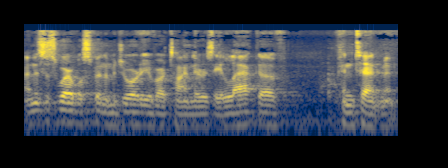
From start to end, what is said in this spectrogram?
and this is where we'll spend the majority of our time, there is a lack of contentment.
